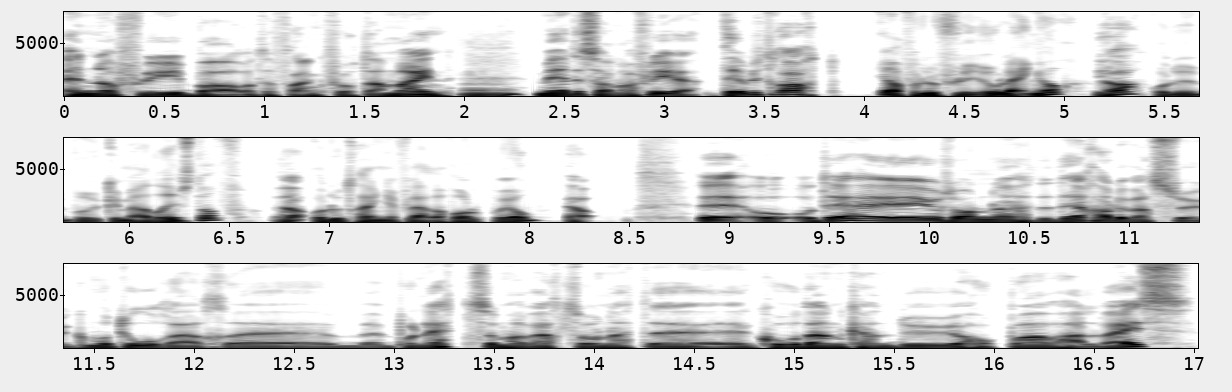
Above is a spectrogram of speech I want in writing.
enn å fly bare til Frankfurt am Main med det samme flyet. Det er jo litt rart. Ja, for du flyr jo lenger, Ja. og du bruker mer drivstoff, Ja. og du trenger flere folk på jobb. Ja, eh, og, og det er jo sånn at der har det vært søkemotorer eh, på nett som har vært sånn at eh, hvordan kan du hoppe av halvveis?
